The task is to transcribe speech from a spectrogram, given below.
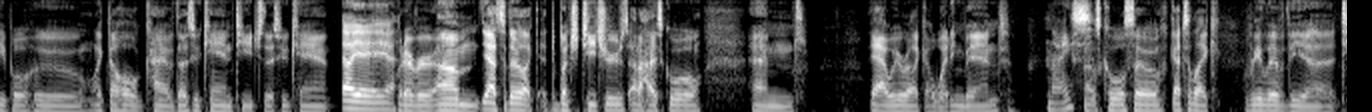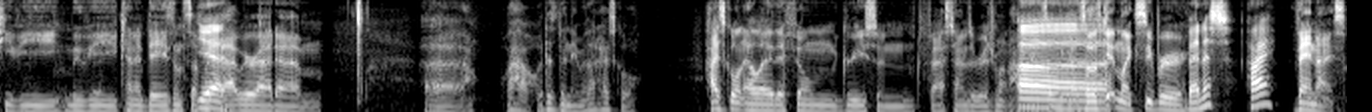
people who like the whole kind of those who can teach, those who can't. Oh yeah, yeah, yeah. whatever. Um, yeah, so they're like a bunch of teachers out of high school, and yeah, we were like a wedding band. Nice. That was cool. So got to like relive the uh, TV movie kind of days and stuff Yeah. like that. We were at um, uh, wow, what is the name of that high school? High school in LA. They filmed Grease and Fast Times at Ridgemont High and stuff like that. So I was Uh, getting like super Venice High. Van Nuys,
